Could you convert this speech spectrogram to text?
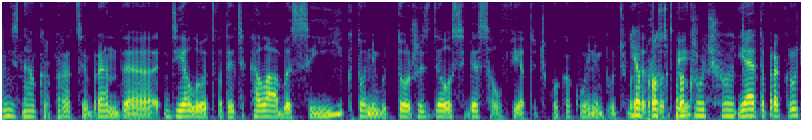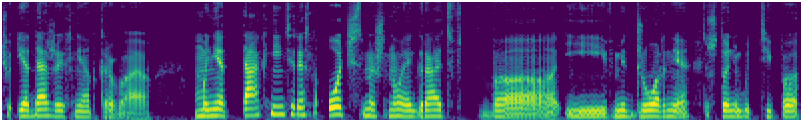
не знаю, корпорации бренда делают вот эти коллабы с ИИ, кто-нибудь тоже сделал себе салфеточку какую-нибудь. Я вот просто вот прокручиваю. Это. Я это прокручиваю, я даже их не открываю. Мне так неинтересно, очень смешно играть в, в и в Миджорне что-нибудь типа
